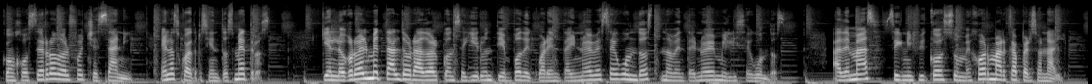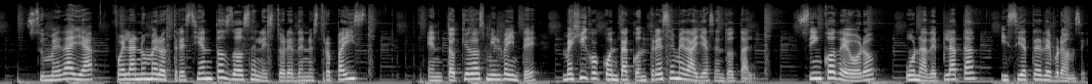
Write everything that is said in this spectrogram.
con José Rodolfo Chesani, en los 400 metros, quien logró el metal dorado al conseguir un tiempo de 49 segundos 99 milisegundos. Además, significó su mejor marca personal. Su medalla fue la número 302 en la historia de nuestro país. En Tokio 2020, México cuenta con 13 medallas en total, 5 de oro, una de plata y 7 de bronce.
